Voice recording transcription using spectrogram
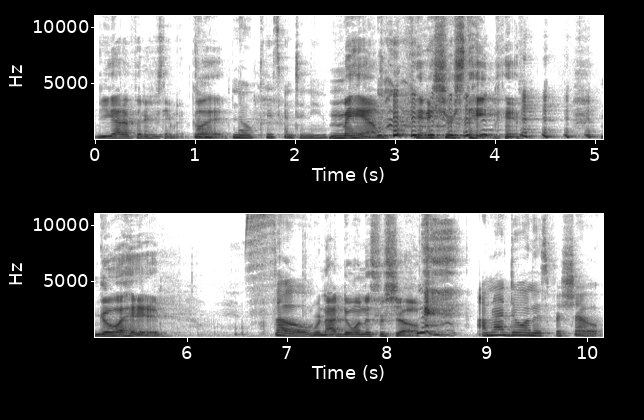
You gotta finish your statement. Go ahead. No, please continue. Ma'am, finish your statement. Go ahead. So We're not doing this for show. I'm not doing this for show.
